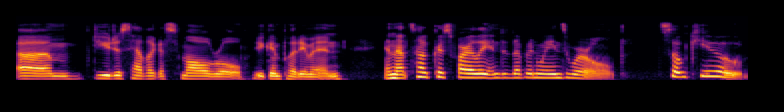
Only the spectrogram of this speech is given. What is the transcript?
Um, do you just have like a small role you can put him in? And that's how Chris Farley ended up in Wayne's World. So cute.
